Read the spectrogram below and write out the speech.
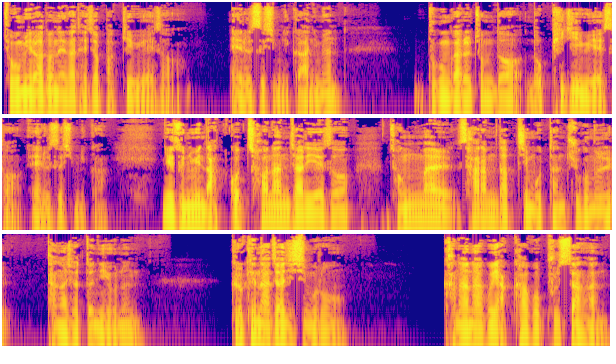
조금이라도 내가 대접받기 위해서 애를 쓰십니까? 아니면 누군가를 좀 더 높이기 위해서 애를 쓰십니까? 예수님이 낮고 천한 자리에서 정말 사람답지 못한 죽음을 당하셨던 이유는 그렇게 낮아지심으로 가난하고 약하고 불쌍한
